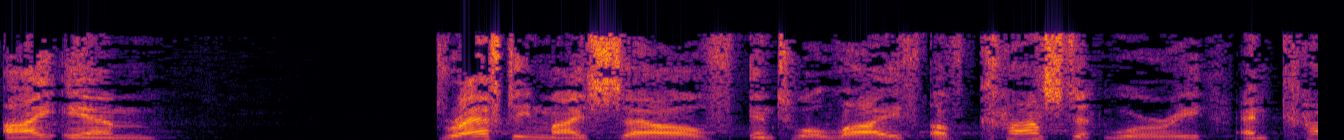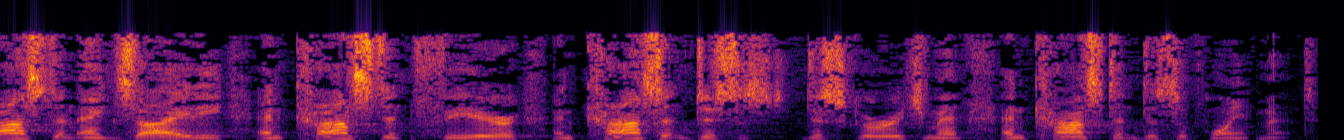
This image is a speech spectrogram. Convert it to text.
I am drafting myself into a life of constant worry and constant anxiety and constant fear and constant dis- discouragement and constant disappointment.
